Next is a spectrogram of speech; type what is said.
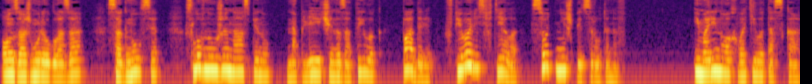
Он зажмурил глаза, согнулся, словно уже на спину, на плечи, на затылок, падали, впивались в тело сотни шпицрутенов. И Марину охватила тоска.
